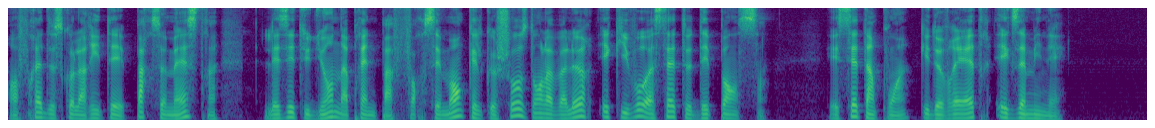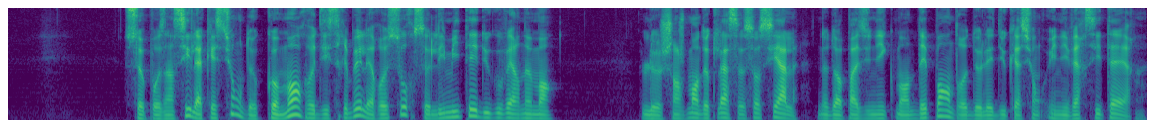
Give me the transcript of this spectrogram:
en frais de scolarité par semestre, les étudiants n'apprennent pas forcément quelque chose dont la valeur équivaut à cette dépense. Et c'est un point qui devrait être examiné. Se pose ainsi la question de comment redistribuer les ressources limitées du gouvernement. Le changement de classe sociale ne doit pas uniquement dépendre de l'éducation universitaire.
